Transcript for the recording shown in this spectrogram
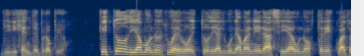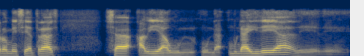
dirigente propio. Que esto, digamos, no es nuevo, esto de alguna manera hacía unos tres, cuatro meses atrás ya había una, idea de,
